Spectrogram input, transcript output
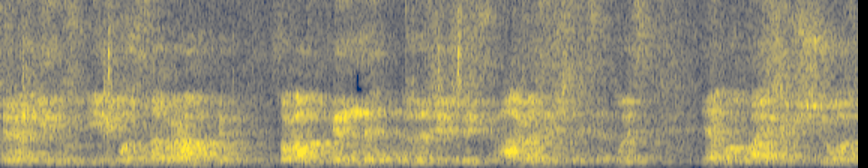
піраміду і поставив рамки, рамки не розійшлися, а розійшлися. Тобто я побачив, що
